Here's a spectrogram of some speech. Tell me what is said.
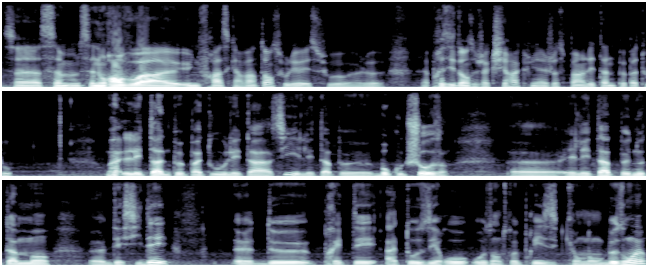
Ça, nous renvoie à une phrase qu'à 20 ans, sous, sous la présidence de Jacques Chirac, Lionel Jospin, l'État ne peut pas tout bah, L'État ne peut pas tout, l'État, si, l'État peut beaucoup de choses. Euh, et l'État peut notamment euh, décider euh, de prêter à taux zéro aux entreprises qui en ont besoin.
